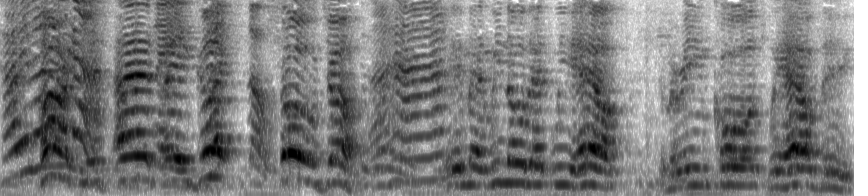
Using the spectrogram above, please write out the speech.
Hallelujah. hardness as Say a good soldier. Uh-huh. Amen. We know that we have the Marine Corps, we have the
